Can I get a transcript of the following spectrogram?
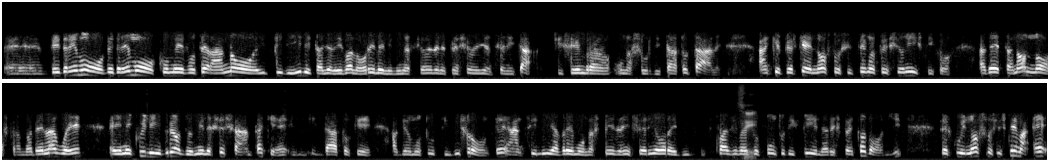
Eh, vedremo, vedremo, come voteranno il PD, l'Italia dei Valori, l'eliminazione delle pensioni di anzianità. Ci sembra un'assurdità totale, anche perché il nostro sistema pensionistico, a detta non nostra ma della UE, è in equilibrio al 2060 che è il dato che abbiamo tutti di fronte, anzi lì avremo una spesa inferiore di quasi mezzo sì. punto di PIL rispetto ad oggi, per cui il nostro sistema è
